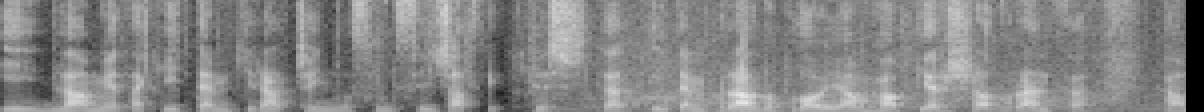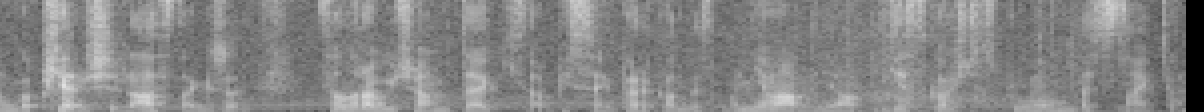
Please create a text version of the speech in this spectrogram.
i dla mnie takie itemki raczej no, są dosyć rzadkie, gdyż ten item prawdopodobnie mam chyba pierwszy raz w ręce. Mam go pierwszy raz, także co on robi? Czy mamy to jakiś opis snajperka od? Nie mam, nie mam. Jest gościu, spróbuję mu dać snajpę.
